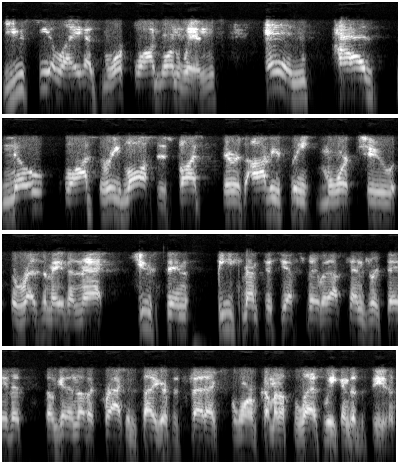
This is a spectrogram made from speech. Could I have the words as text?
UCLA has more quad one wins and has no quad three losses. But there is obviously more to the resume than that. Houston beat Memphis yesterday without Kendrick Davis. They'll get another crack at the Tigers at FedEx Forum coming up the last weekend of the season.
